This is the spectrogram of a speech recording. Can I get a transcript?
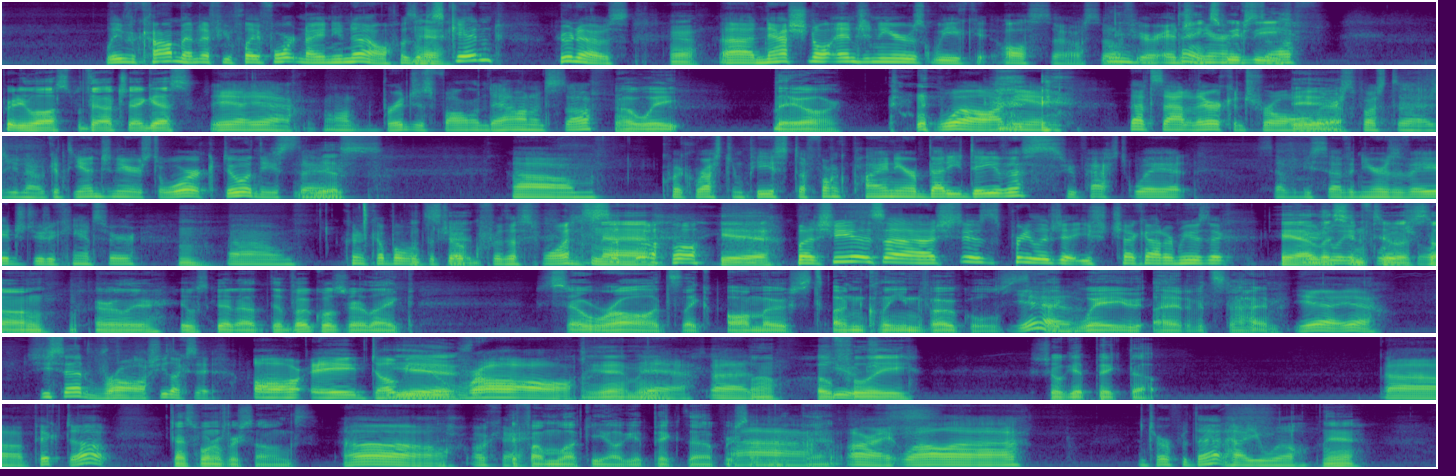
Leave a comment if you play Fortnite and you know. Is it Yeah. a skin? Who knows? Yeah. Uh, National Engineers Week also. So if you're thanks, engineering be- stuff, Pretty lost without you, I guess. yeah, yeah, well, bridges falling down and stuff. Oh wait, they are. well, I mean, that's out of their control. Yeah. They're supposed to, you know, get the engineers to work doing these things. Yes. Um, quick rest in peace to funk pioneer Betty Davis, who passed away at 77 years of age due to cancer. Um, couldn't come up with. That's a joke sad. for this one. Nah. So, Yeah. but she is, uh, she is pretty legit. You should check out her music. Yeah, I listened to a song earlier. It was good. Uh, the vocals are like so raw. It's like almost unclean vocals. Yeah. Like way ahead of its time. Yeah, yeah. She said raw. She likes it R A W Yeah. raw. Yeah, man. Yeah. Uh, Well, hopefully she'll get picked up. uh, picked up. That's one of her songs. Oh, okay. If I'm lucky, I'll get picked up or something Ah, like that. all right. Well, uh, interpret that how you will. Yeah.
